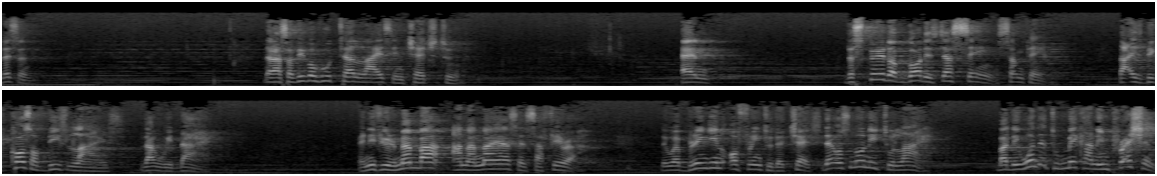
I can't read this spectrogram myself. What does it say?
Listen, there are some people who tell lies in church too. And the Spirit of God is just saying something that is because of these lies that we die. And if you remember Ananias and Sapphira, they were bringing offering to the church. There was no need to lie. But they wanted to make an impression.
